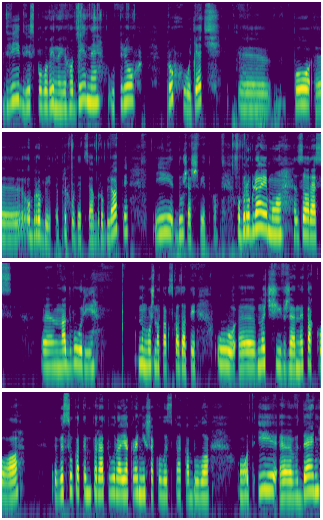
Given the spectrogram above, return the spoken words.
2-2,5 години у трьох проходять е, по е, обробити. Приходиться обробляти і дуже швидко. Обробляємо зараз е, на дворі, ну, можна так сказати, у, вночі вже не така висока температура, як раніше, коли спека була. От, і в день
